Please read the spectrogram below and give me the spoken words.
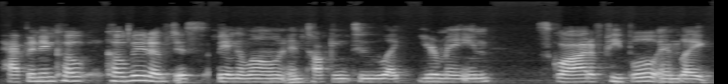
happened in COVID of just being alone and talking to like your main squad of people and like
